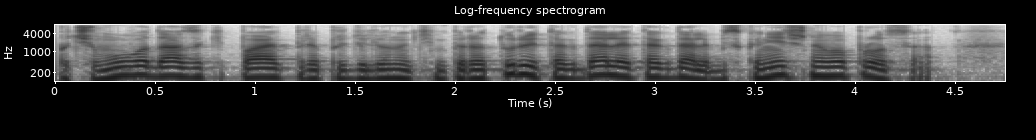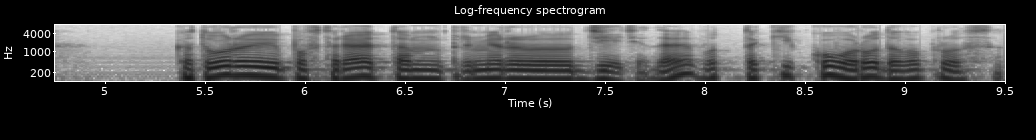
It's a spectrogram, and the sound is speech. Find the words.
Почему вода закипает при определенной температуре и так далее, и так далее. Бесконечные вопросы, которые повторяют там, например, дети, да? Вот такого рода вопросы.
